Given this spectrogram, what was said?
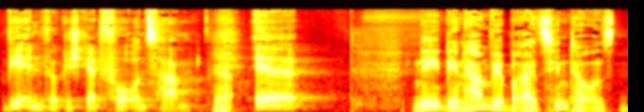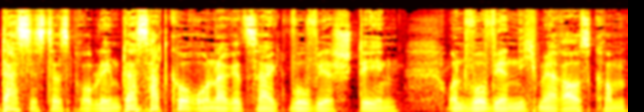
wir in Wirklichkeit vor uns haben. Ja. Äh, Nee, den haben wir bereits hinter uns. Das ist das Problem. Das hat Corona gezeigt, wo wir stehen und wo wir nicht mehr rauskommen.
